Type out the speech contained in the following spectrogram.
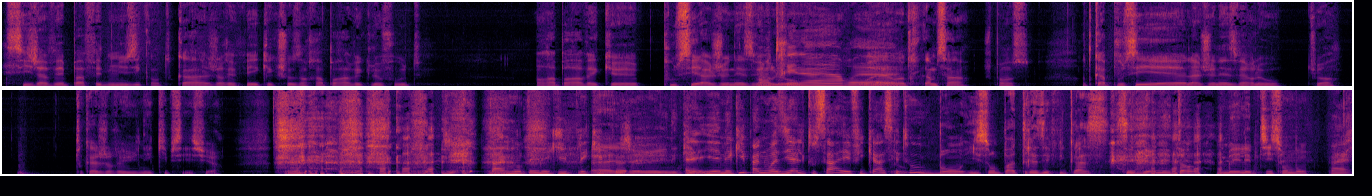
Si j'avais pas fait de musique, en tout cas, j'aurais fait quelque chose en rapport avec le foot, en rapport avec euh, pousser la jeunesse vers Entraîneur. le haut. euh, Ouais, un truc comme ça, je pense. En tout cas, pousser la jeunesse vers le haut. tu vois. En tout cas, j'aurais eu une équipe, c'est sûr. T'as monté l'équipe, l'équipe. Ouais, euh, une équipe. Il y a une équipe à Noisiel, tout ça, efficace et tout? Bon, ils sont pas très efficaces ces derniers temps, mais les petits sont bons. Ouais.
